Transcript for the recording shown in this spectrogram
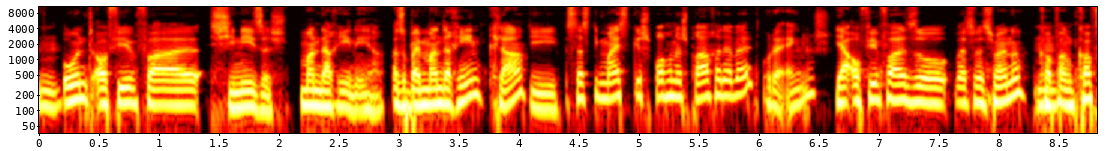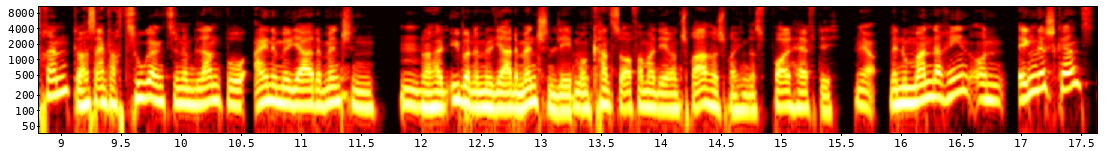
Hm. Und auf jeden Fall Chinesisch. Mandarin eher. Also bei Mandarin, klar, die, ist das die meistgesprochene Sprache der Welt? Oder Englisch? Ja, auf jeden Fall so, weißt du, was ich meine? Mhm. Kopf an Kopf rennen. Du hast einfach Zugang zu einem Land, wo eine Milliarde Menschen Hm. oder halt über eine Milliarde Menschen leben und kannst du auf einmal deren Sprache sprechen. Das ist voll heftig. Ja. Wenn du Mandarin und Englisch kannst,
